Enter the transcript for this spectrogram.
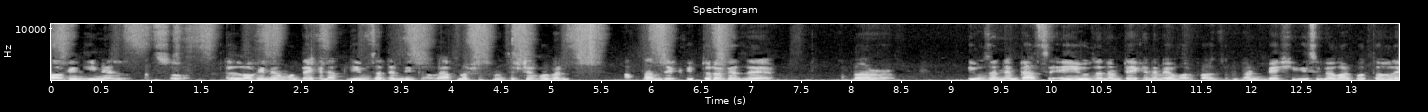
log in email so log ইনের মধ্যে এখানে আপনি ইউজার নেম দিতে হবে। আপনার সবসময় চেষ্টা করবেন, আপনার যে ক্রিপ্টোরকের যে আপনার ইউজার নেমটা আছে, এই ইউজার নেমটা এখানে ব্যবহার করার জন্য। কারণ বেশি কিছু ব্যবহার করতে হলে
